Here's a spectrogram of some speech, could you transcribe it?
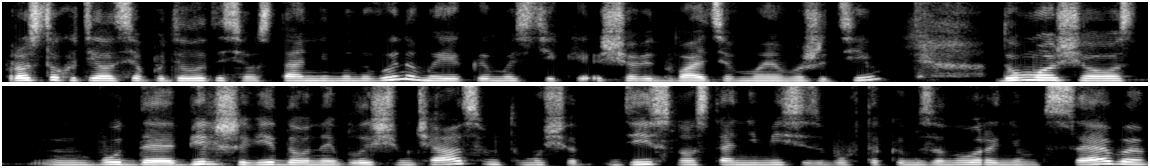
Просто хотілося поділитися останніми новинами, якимось які- що відбувається в моєму житті. Думаю, що буде більше відео найближчим часом, тому що дійсно останній місяць був таким зануренням в себе.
